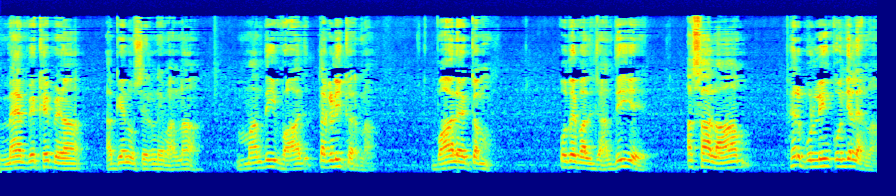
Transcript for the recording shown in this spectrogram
ਮੈਂ ਵੇਖੇ ਬਿਨਾ ਅੱਗੇ ਨੂੰ ਸਿਰ ਨਿਵਾਨਾ, ਮਨ ਦੀ ਆਵਾਜ਼ ਤਗੜੀ ਕਰਨਾ। ਵਾਲੇਕਮ। ਉਹਦੇ ਵੱਲ ਜਾਂਦੀ ਏ। ਅਸਲਾਮ, ਫਿਰ ਬੁੱਲੀ ਕੁੰਝ ਲੈਣਾ।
